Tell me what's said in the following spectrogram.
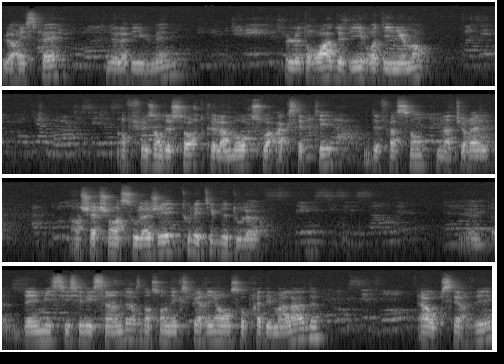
le respect de la vie humaine, le droit de vivre dignement, en faisant de sorte que la mort soit acceptée de façon naturelle en cherchant à soulager tous les types de douleurs. Damie Cicely Sanders, dans son expérience auprès des malades, a observé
